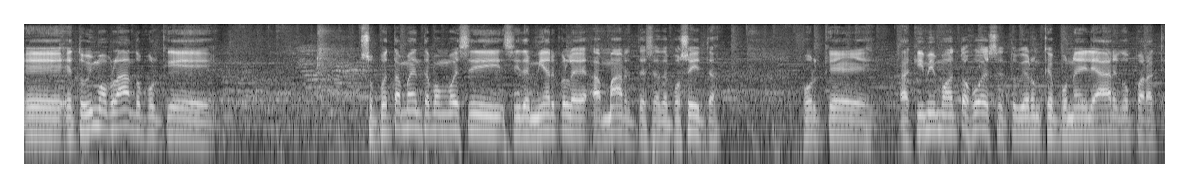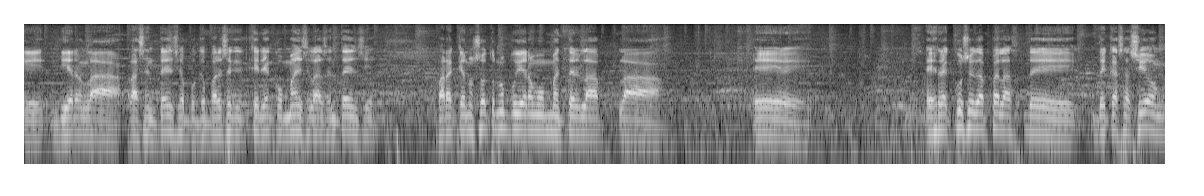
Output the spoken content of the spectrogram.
eh, estuvimos hablando porque Supuestamente vamos a ver si, de miércoles a martes se deposita, porque aquí mismo estos jueces tuvieron que ponerle algo para que dieran la, sentencia, porque parece que querían comerse la sentencia, para que nosotros no pudiéramos meter la, eh, el recurso de, de, casación,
